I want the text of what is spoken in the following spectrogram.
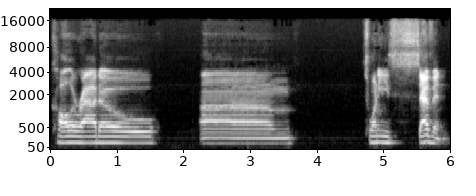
Colorado um 27.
